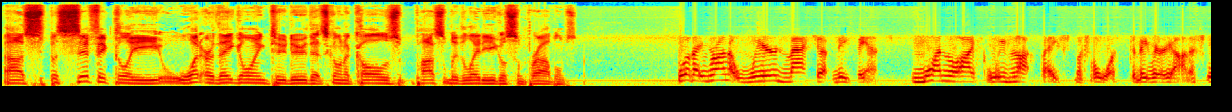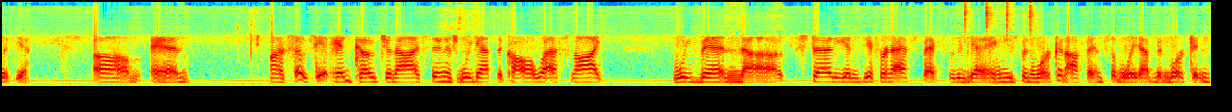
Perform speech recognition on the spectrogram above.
Uh, specifically, what are they going to do that's going to cause possibly the Lady Eagles some problems? Well, they run a weird matchup defense, one like we've not faced before, to be very honest with you. Um, and my associate head coach and I, as soon as we got the call last night, we've been uh, studying different aspects of the game. He's been working offensively. I've been working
